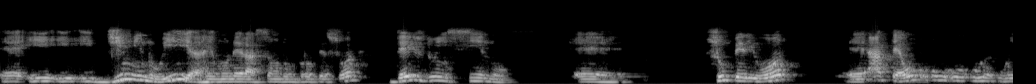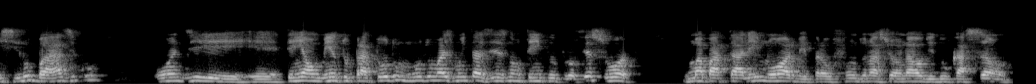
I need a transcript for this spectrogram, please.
é, e, e, e, diminuir a remuneração de um professor desde o ensino é, superior é, até o, o, o, ensino básico, onde é, tem aumento para todo mundo, mas muitas vezes não tem para o professor. Uma batalha enorme para o Fundo Nacional de Educação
